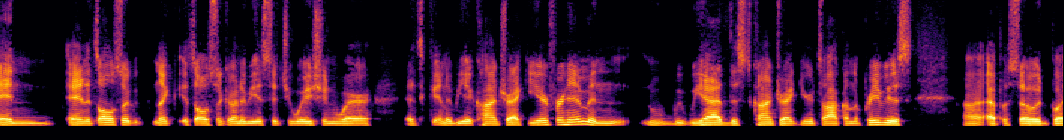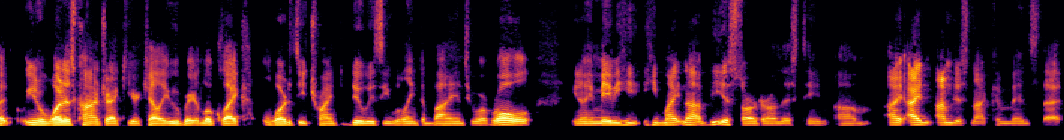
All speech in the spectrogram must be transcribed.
and and it's also like it's also going to be a situation where it's going to be a contract year for him and we, we had this contract year talk on the previous uh, episode but you know what does contract year kelly Oubre look like? What is he trying to do? Is he willing to buy into a role? You know maybe he, he might not be a starter on this team. Um, I, I i'm just not convinced that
